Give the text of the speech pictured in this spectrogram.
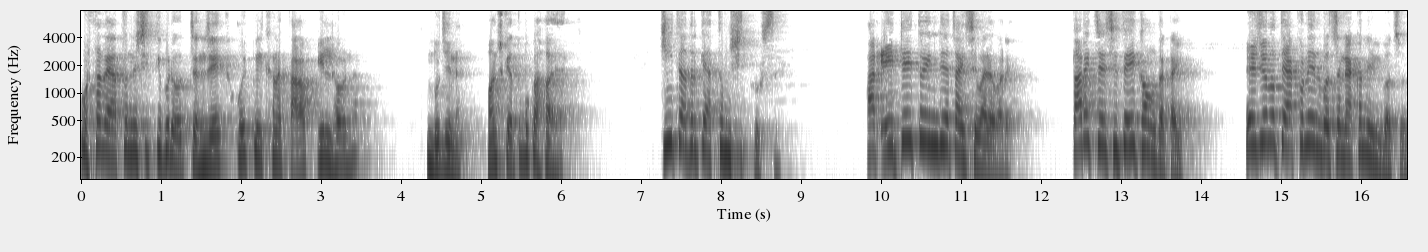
ওনারা এত নিশ্চিত কি করে হচ্ছেন যে ওই পিলখানা তারা পিল হবে না? বুঝি না। মানুষকে এত বোকা হয়? কি তাদেরকে এত নিশ্চিত করছে? আর এইটাই তো ইন্ডিয়া চাইছে বারে বারে। তারেক চাইছে তো এই ক্ষমতাটাই। এই জন্য তো এখনই নির্বাচন এখনই নির্বাচন।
